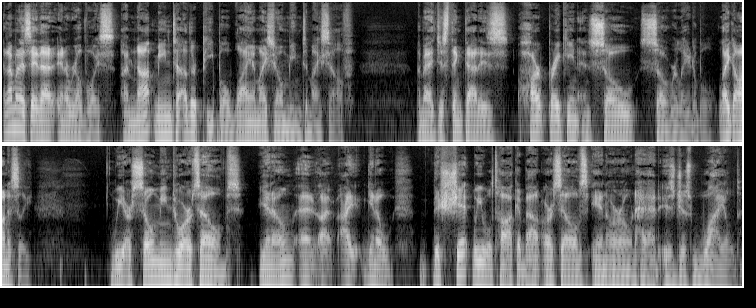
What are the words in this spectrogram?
And I'm going to say that in a real voice. I'm not mean to other people. Why am I so mean to myself? I mean, I just think that is heartbreaking and so, so relatable. Like, honestly, we are so mean to ourselves, you know? And I, I, you know, the shit we will talk about ourselves in our own head is just wild.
